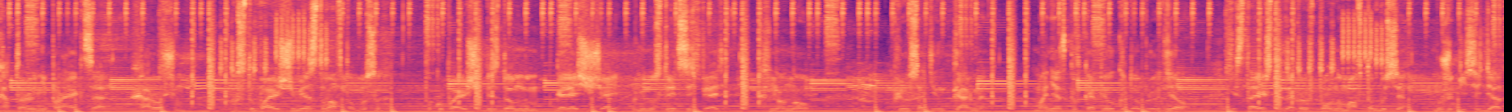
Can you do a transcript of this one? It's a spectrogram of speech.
который не проекция, хорошим? Поступающий место в автобусах, покупающий бездомным горячий чай в минус 35, ну-ну, плюс один к карме, монетка в копилку добрых дел. И стоишь ты такой в полном автобусе, мужики сидят,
